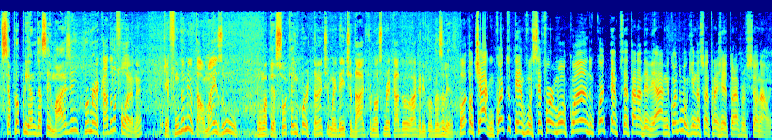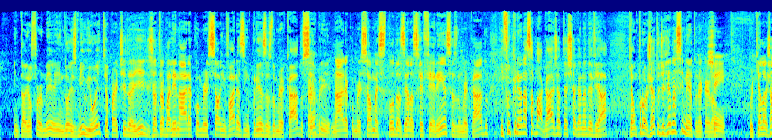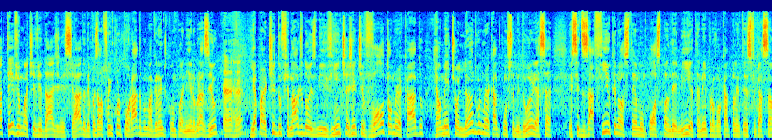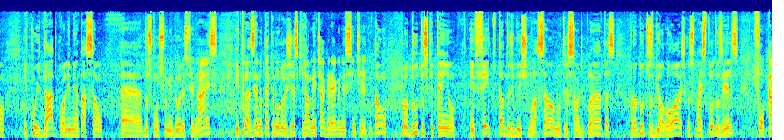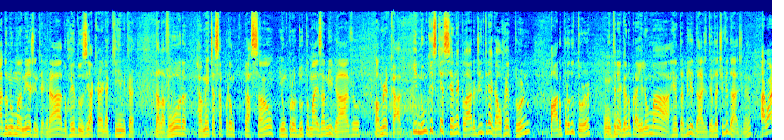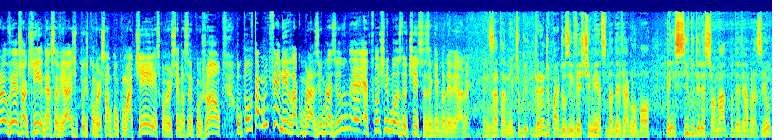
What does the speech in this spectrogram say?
se apropriando dessa imagem para o mercado lá fora, né? Que é fundamental. Mais um, uma pessoa que é importante, uma identidade para o nosso mercado agrícola brasileiro. Ô, ô Tiago, quanto tempo você formou? Quando? Quanto tempo você está na DVA? Me conta um pouquinho da sua trajetória profissional. hein? Então, eu formei em 2008 e a partir daí já trabalhei na área comercial em várias empresas do mercado, sempre na área comercial, mas todas elas referências no mercado, e fui criando essa bagagem até chegar na DVA, que é um projeto de renascimento, né, Carlão? Sim. Porque ela já teve uma atividade iniciada, depois ela foi incorporada por uma grande companhia no Brasil. Aham. E a partir do final de 2020 a gente volta ao mercado, realmente olhando para o mercado consumidor, essa, esse desafio que nós temos pós-pandemia, também provocado pela intensificação e cuidado com a alimentação eh, dos consumidores finais e trazendo tecnologias que realmente agregam nesse sentido. Então, produtos que tenham efeito tanto de bioestimulação, nutrição de plantas, produtos biológicos, mas todos eles focados no manejo integrado, reduzir a carga química da lavoura, realmente essa preocupação e um produto mais amigável ao mercado. E nunca esquecendo, é claro, de entregar o retorno para o produtor, entregando para ele uma rentabilidade dentro da atividade, né? Agora eu vejo aqui nessa viagem, pude conversar um pouco com o Matias, conversei bastante com o João. O povo está muito feliz lá com o Brasil. O Brasil é, é fonte de boas notícias aqui para a DVA, né? Exatamente. O gr- grande parte dos investimentos da DVA Global tem sido direcionado para a DVA Brasil,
